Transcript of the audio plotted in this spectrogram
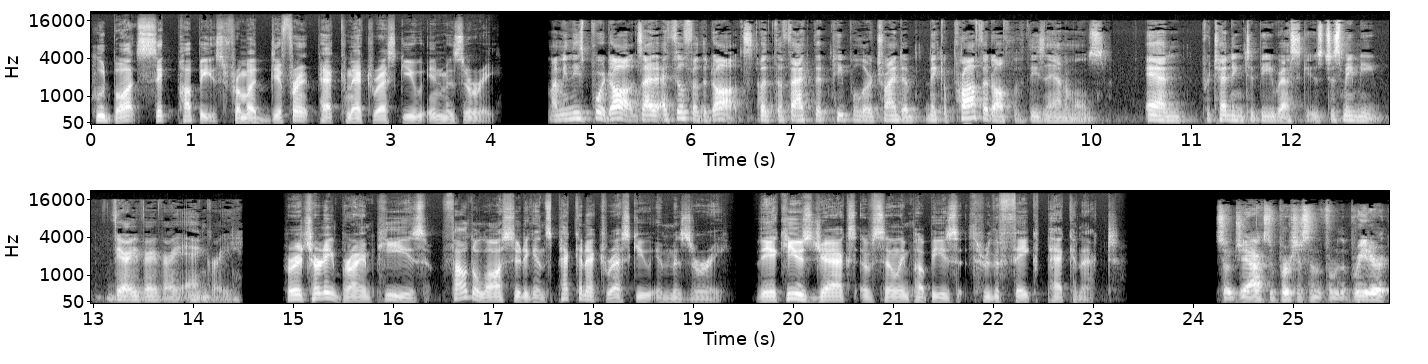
who'd bought sick puppies from a different Pet Connect rescue in Missouri. I mean, these poor dogs, I, I, feel for the dogs, but the fact that people are trying to make a profit off of these animals and pretending to be rescues just made me very, very, very angry. Her attorney, Bryan Pease, filed a lawsuit against Pet Connect Rescue in Missouri. They accused Jax of selling puppies through the fake Pet Connect. So Jax would purchase them from the breeder.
